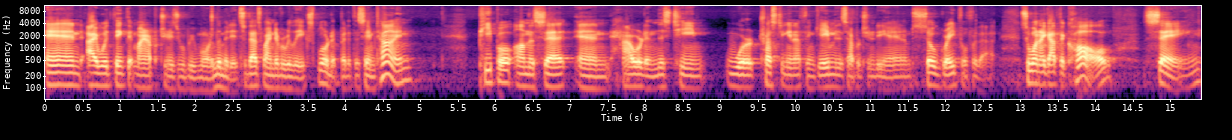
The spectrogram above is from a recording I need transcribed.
and I would think that my opportunities would be more limited. So that's why I never really explored it. But at the same time, people on the set and Howard and this team were trusting enough and gave me this opportunity, and I'm so grateful for that. So when I got the call saying,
